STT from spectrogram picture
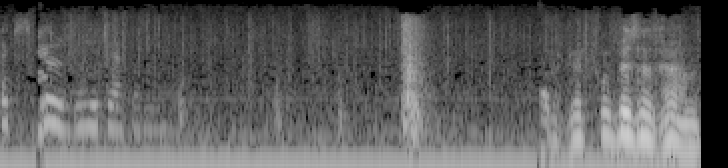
Excuse me, gentlemen. A dreadful business, Holmes.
